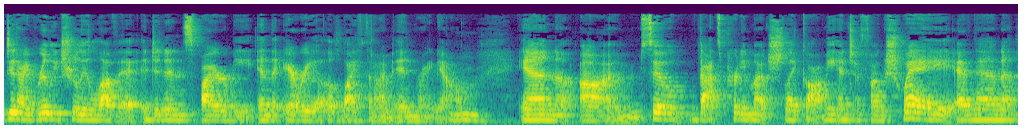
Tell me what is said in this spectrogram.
did I really truly love it? It did not inspire me in the area of life that I'm in right now? Mm. And um, so that's pretty much like got me into feng shui. And then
